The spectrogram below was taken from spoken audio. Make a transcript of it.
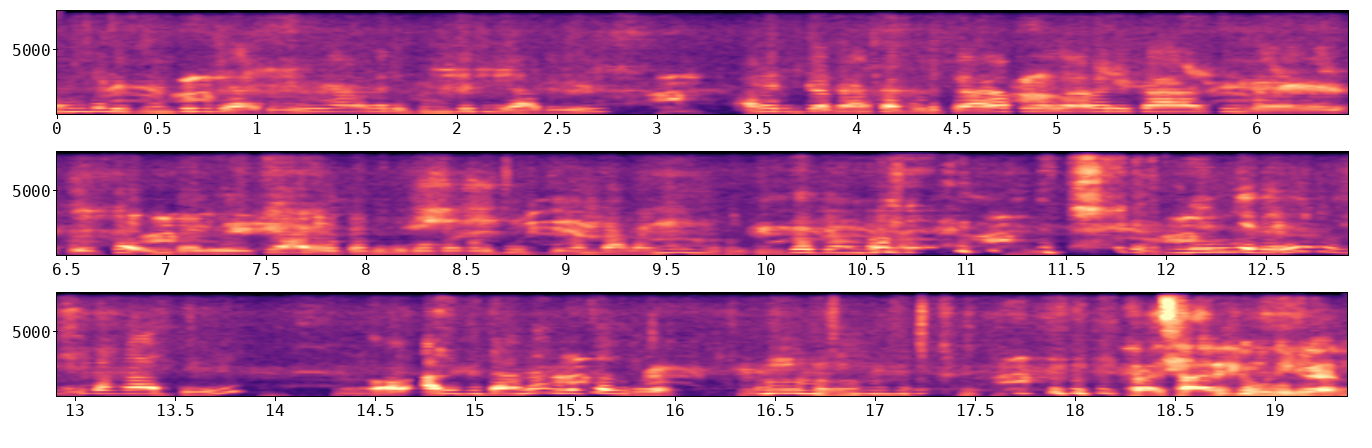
எங்களுக்கும் தெரியாது அவருக்கும் தெரியாது. அவர்கிட்ட காசை கொடுத்தா அப்புறம் அவரு காசுல க- இந்த சாரத்தை வீரத்தை குடிச்சிட்டு வந்தாலும் இதை தான் நீங்களே இதை பார்த்து ஓ அதுக்கு தான் நாங்கள் சொல்றோம் சாரி முடிக்கிறேன்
